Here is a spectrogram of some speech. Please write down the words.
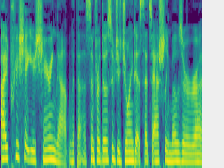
I appreciate you sharing that with us. And for those who just joined us, that's Ashley Moser, uh,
